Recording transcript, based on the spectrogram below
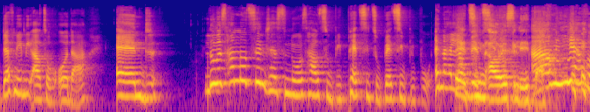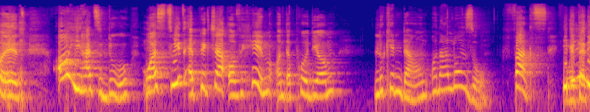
definitely out of order. And Lewis Hamilton just knows how to be petty to petty people. And I love 13 it. hours later. I'm here for it. All he had to do was tweet a picture of him on the podium looking down on Alonso. Facts. He With didn't need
